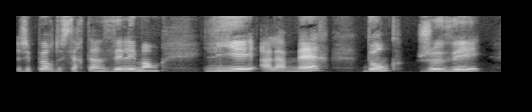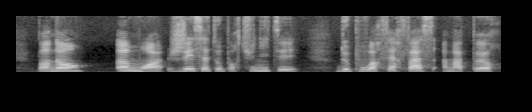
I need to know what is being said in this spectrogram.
j'ai peur de certains éléments liés à la mer. Donc, je vais, pendant un mois, j'ai cette opportunité de pouvoir faire face à ma peur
